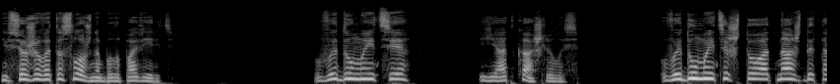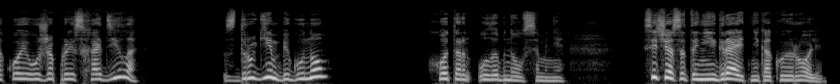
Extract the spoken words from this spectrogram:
И все же в это сложно было поверить. «Вы думаете...» Я откашлялась. «Вы думаете, что однажды такое уже происходило? С другим бегуном?» Хоторн улыбнулся мне. «Сейчас это не играет никакой роли.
